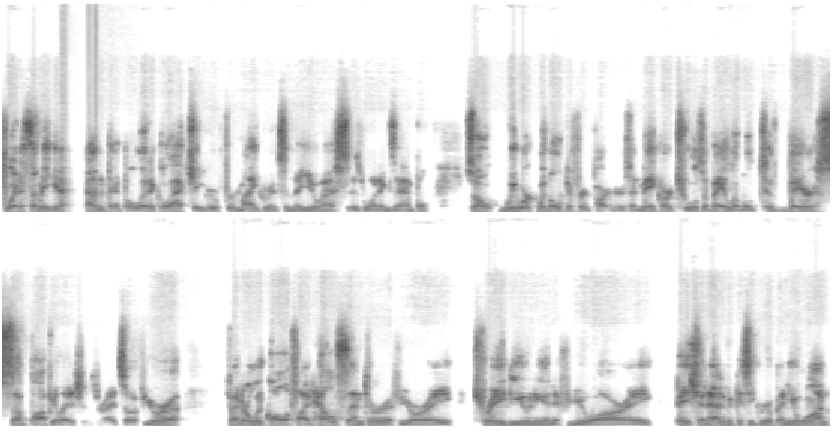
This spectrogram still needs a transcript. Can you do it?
Fuerza Migrante, political action group for migrants in the U.S. is one example. So we work with all different partners and make our tools available to their subpopulations, right? So if you're a federally qualified health center, if you're a trade union, if you are a patient advocacy group, and you want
